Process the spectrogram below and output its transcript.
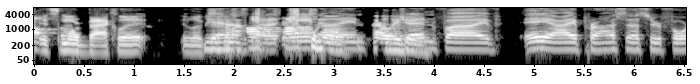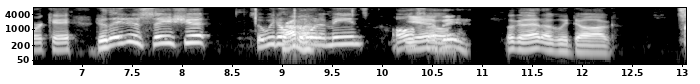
It's more backlit. It looks. Yeah. It's got an A9 LED. Gen 5 AI processor 4K. Do they just say shit so we don't Probably. know what it means? Also, yeah, but look at that ugly dog.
